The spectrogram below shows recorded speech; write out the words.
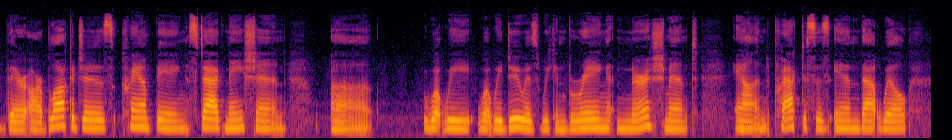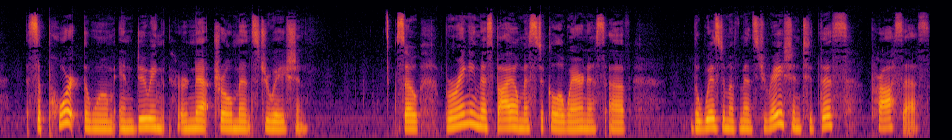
there are blockages, cramping, stagnation. Uh, what we what we do is we can bring nourishment and practices in that will support the womb in doing her natural menstruation. So, bringing this biomystical awareness of the wisdom of menstruation to this process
